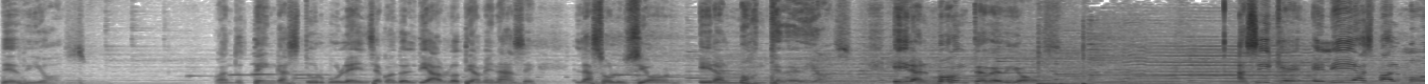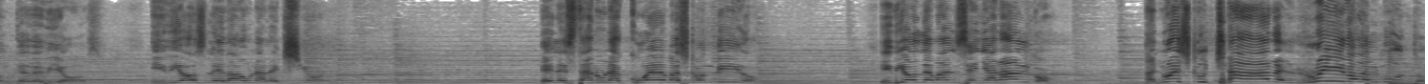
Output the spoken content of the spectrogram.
de Dios. Cuando tengas turbulencia, cuando el diablo te amenace, la solución, ir al monte de Dios. Ir al monte de Dios. Así que Elías va al monte de Dios y Dios le da una lección. Él está en una cueva escondido y Dios le va a enseñar algo. A no escuchar el ruido del mundo.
